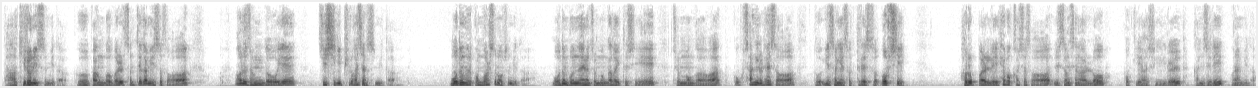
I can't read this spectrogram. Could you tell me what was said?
다 기론이 있습니다. 그 방법을 선택함에 있어서 어느 정도의 지식이 필요하지 않습니다. 모든 것을 공부할 수는 없습니다. 모든 분야에는 전문가가 있듯이 전문가와 꼭 상의를 해서 또 이상의 스트레스 없이 하루빨리 회복하셔서 일상생활로 복귀하시기를 간절히 원합니다.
